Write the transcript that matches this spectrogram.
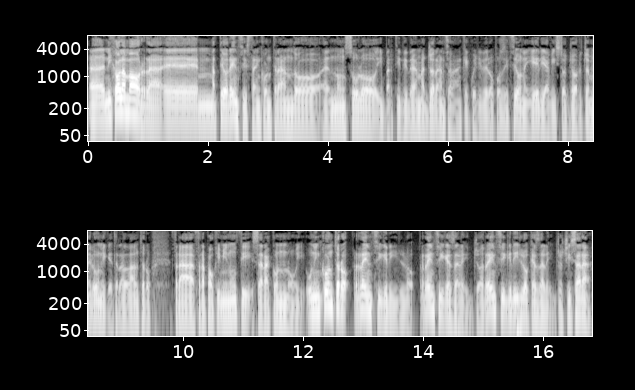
Eh, Nicola Morra, eh, Matteo Renzi sta incontrando eh, non solo i partiti della maggioranza ma anche quelli dell'opposizione. Ieri ha visto Giorgia Meloni che tra l'altro fra, fra pochi minuti sarà con noi. Un incontro Renzi Grillo, Renzi Casaleggio, Renzi Grillo Casaleggio. Ci sarà?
